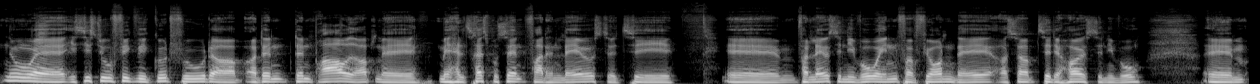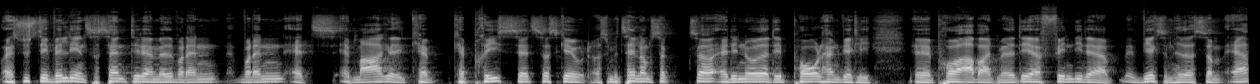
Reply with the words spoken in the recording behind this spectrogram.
nu øh, i sidste uge fik vi Good Food, og, og den, den bragede op med, med 50% fra den laveste til øh, fra det laveste niveau inden for 14 dage, og så til det højeste niveau. Øh, og jeg synes, det er vældig interessant, det der med, hvordan, hvordan at, at markedet kan, kan prissætte så skævt. Og som jeg talte om, så, så er det noget af det, Paul han virkelig øh, prøver at arbejde med, det er at finde de der øh, virksomheder, som er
